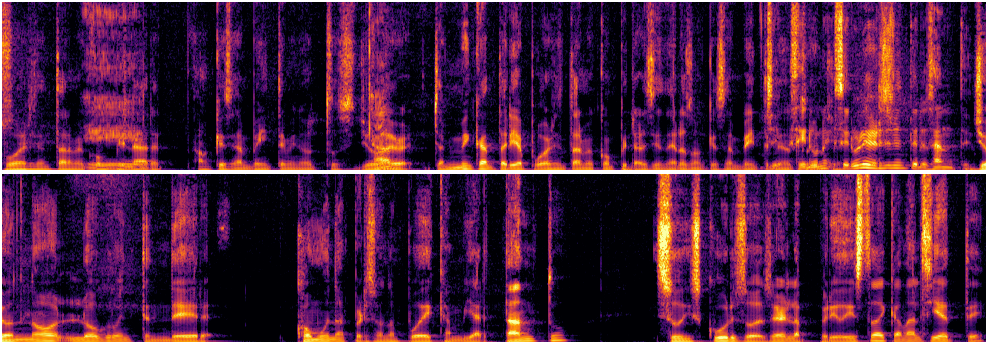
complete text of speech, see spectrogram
poder sentarme con eh, Pilar, aunque sean 20 minutos. Yo, ah. a mí me encantaría poder sentarme con Pilar Cisneros, aunque sean 20 minutos. Sería un, sería un ejercicio interesante. Yo no logro entender cómo una persona puede cambiar tanto su discurso de ser la periodista de Canal 7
